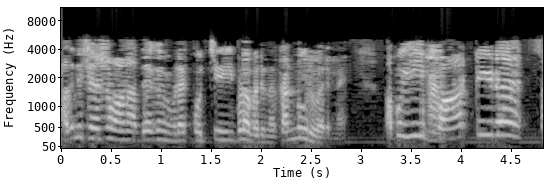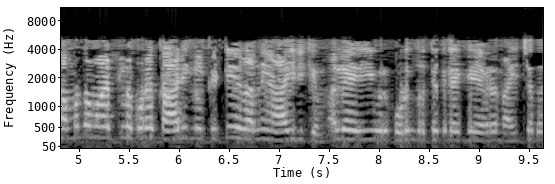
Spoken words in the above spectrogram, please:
അതിനുശേഷമാണ് അദ്ദേഹം ഇവിടെ കൊച്ചി ഇവിടെ വരുന്നത് കണ്ണൂർ വരുന്നത് അപ്പൊ ഈ പാർട്ടിയുടെ സംബന്ധമായിട്ടുള്ള കുറെ കാര്യങ്ങൾ കിട്ടിയത് തന്നെ ആയിരിക്കും അല്ലെ? ഈ ഒരു കൊടും കൃത്യത്തിലേക്ക് ഇവരെ നയിച്ചത്?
